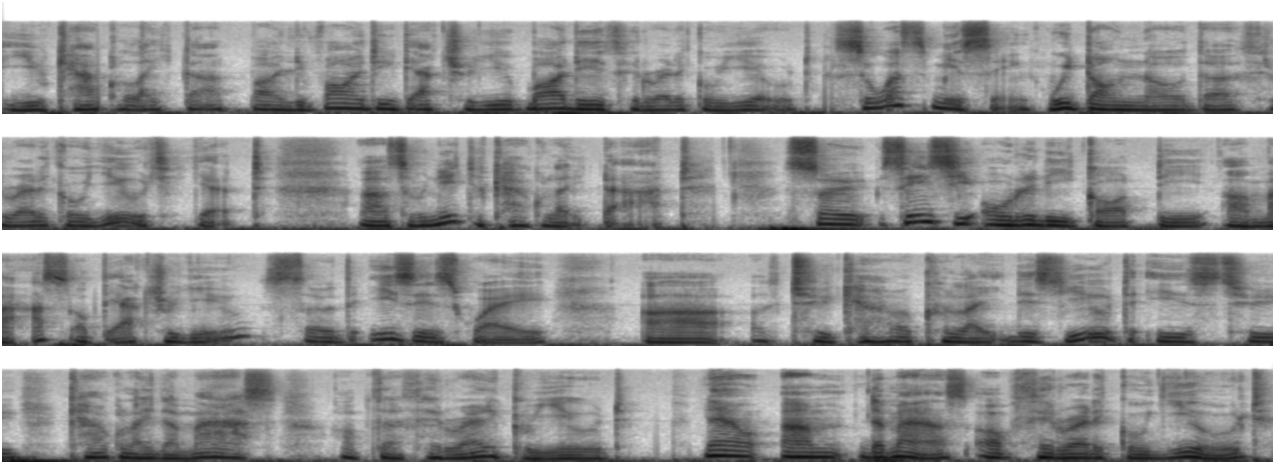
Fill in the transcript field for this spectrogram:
you calculate that by dividing the actual yield by the theoretical yield. So what's missing? We don't know the theoretical yield yet. Uh, so we need to calculate that. So since you already got the uh, mass of the actual yield, so the easiest way uh, to calculate this yield is to calculate the mass of the theoretical yield. Now, um, the mass of theoretical yield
